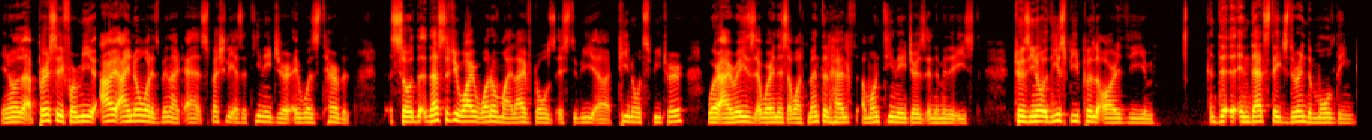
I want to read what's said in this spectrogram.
You know, uh, personally for me, I I know what it's been like, especially as a teenager. It was terrible. So th- that's actually why one of my life goals is to be a keynote speaker where I raise awareness about mental health among teenagers in the Middle East. Because you know these people are the, the in that stage they're in the molding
